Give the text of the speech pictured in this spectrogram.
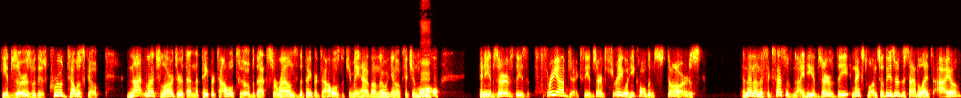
he observes with his crude telescope, not much larger than the paper towel tube that surrounds the paper towels that you may have on the you know kitchen hmm. wall. And he observes these three objects. He observed three, what he called them stars. And then on the successive night, he observed the next one. So these are the satellites Io,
